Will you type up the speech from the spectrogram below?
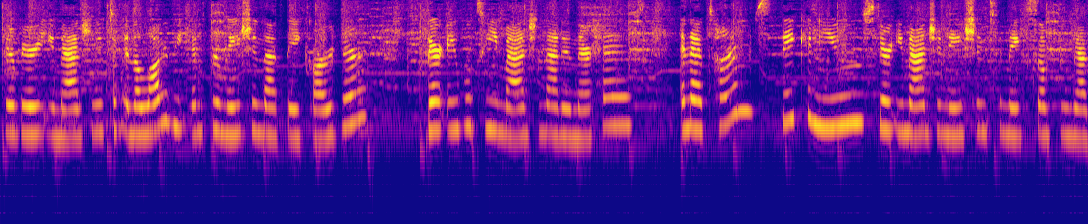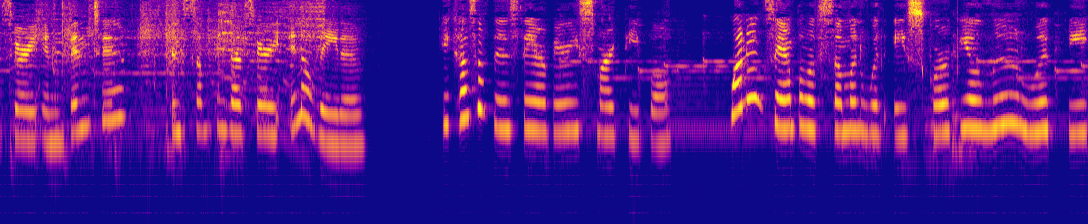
they're very imaginative, and a lot of the information that they garner, they're able to imagine that in their heads and at times, they can use their imagination to make something that's very inventive and something that's very innovative. Because of this, they are very smart people. One example of someone with a Scorpio moon would be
